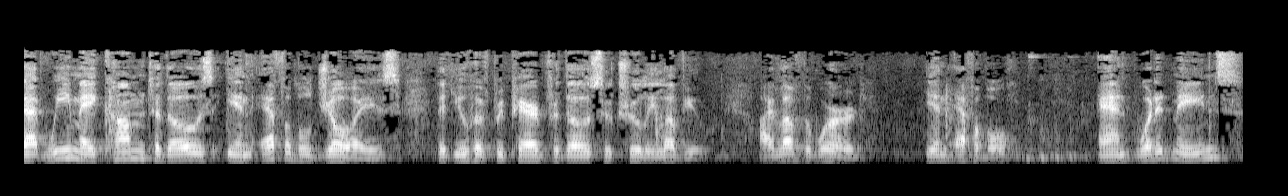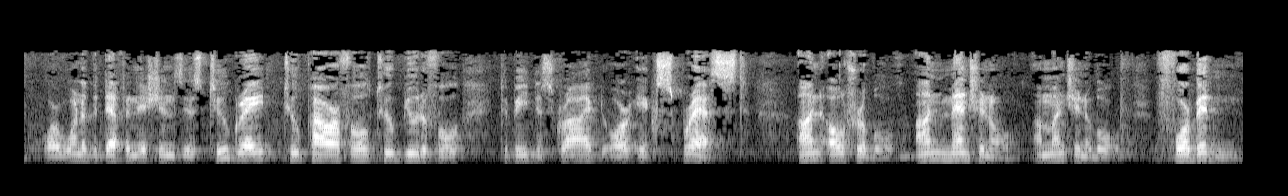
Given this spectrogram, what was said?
that we may come to those ineffable joys that you have prepared for those who truly love you. I love the word ineffable, and what it means, or one of the definitions, is too great, too powerful, too beautiful to be described or expressed, unalterable, unmentionable, unmentionable, forbidden,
